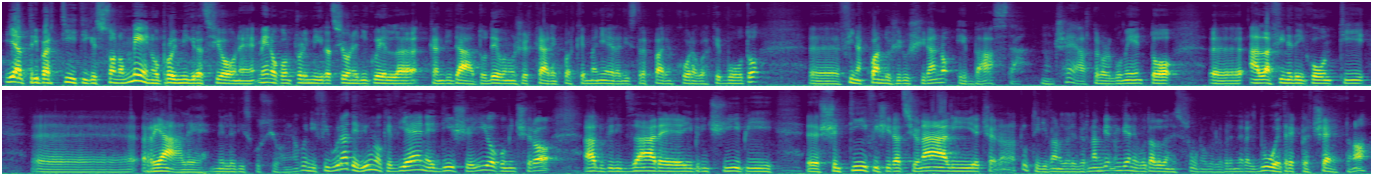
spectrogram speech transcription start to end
gli altri partiti che sono meno pro-immigrazione, meno contro l'immigrazione di quel candidato devono cercare in qualche maniera di strappare ancora qualche voto, eh, fino a quando ci riusciranno e basta, non c'è altro argomento eh, alla fine dei conti eh, reale nelle discussioni. No? Quindi figuratevi uno che viene e dice io comincerò ad utilizzare i principi eh, scientifici, razionali, eccetera, tutti gli fanno delle per non viene votato da nessuno, quello prenderà il 2-3%, no?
